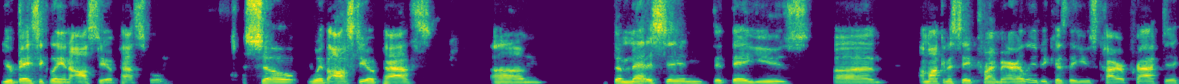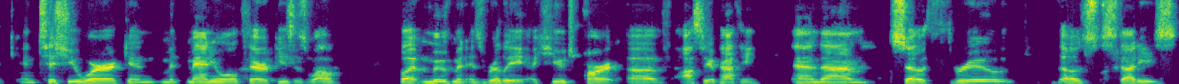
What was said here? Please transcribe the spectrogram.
you're basically an osteopath school. So with osteopaths um, the medicine that they use uh, i'm not going to say primarily because they use chiropractic and tissue work and m- manual therapies as well but movement is really a huge part of osteopathy and um, so through those studies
